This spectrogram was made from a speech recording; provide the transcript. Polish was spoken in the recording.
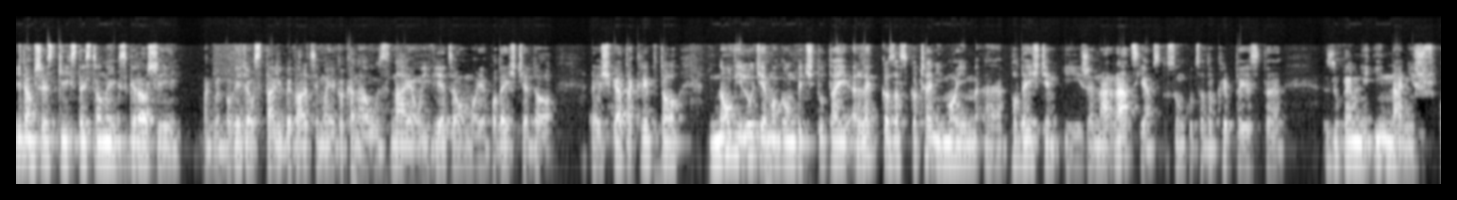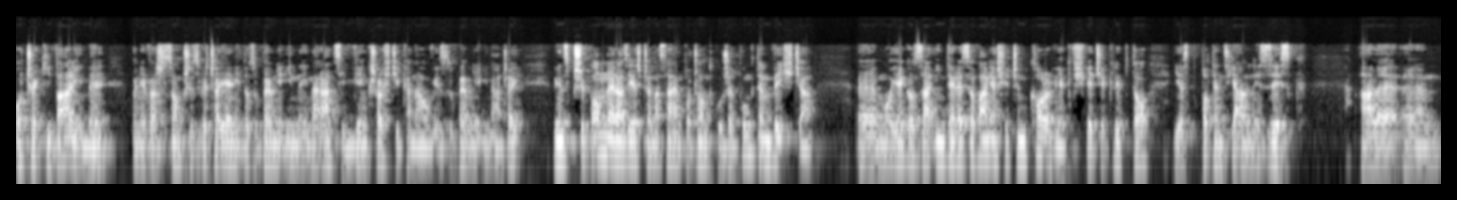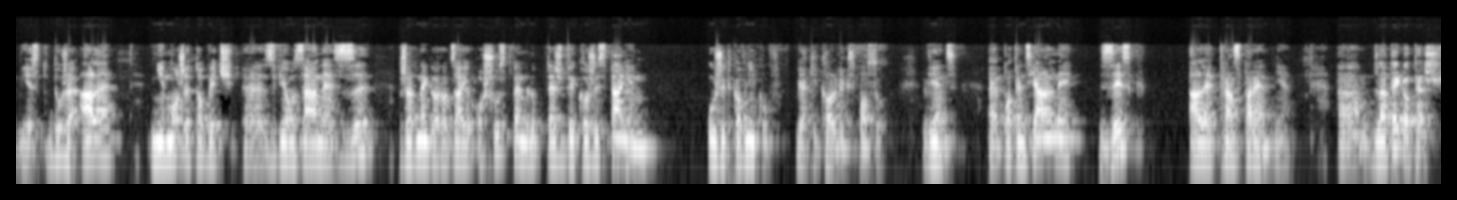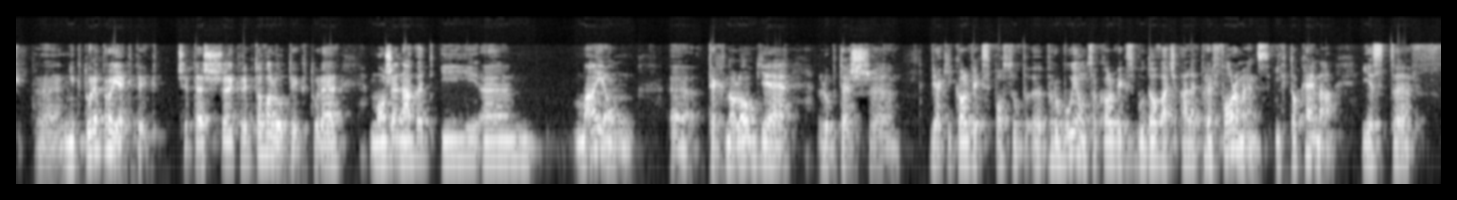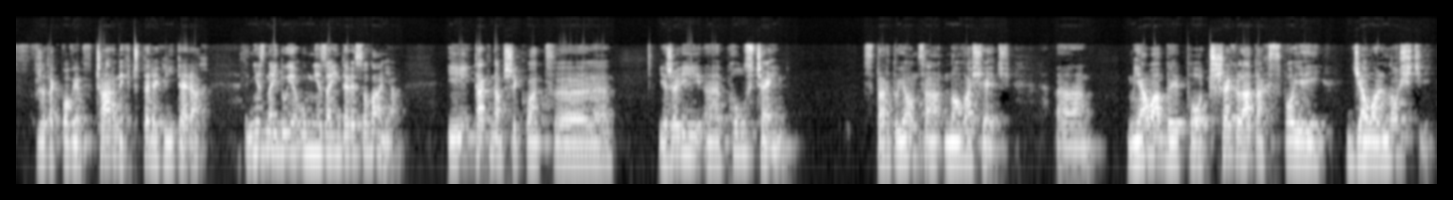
Witam wszystkich, z tej strony Xgrosz i jakbym powiedział, stali bywalcy mojego kanału znają i wiedzą moje podejście do e, świata krypto. Nowi ludzie mogą być tutaj lekko zaskoczeni moim e, podejściem i że narracja w stosunku co do krypto jest e, zupełnie inna niż oczekiwaliby, ponieważ są przyzwyczajeni do zupełnie innej narracji. W większości kanałów jest zupełnie inaczej. Więc przypomnę raz jeszcze na samym początku, że punktem wyjścia mojego zainteresowania się czymkolwiek w świecie krypto jest potencjalny zysk. Ale e, jest duże ale, nie może to być e, związane z żadnego rodzaju oszustwem lub też wykorzystaniem użytkowników w jakikolwiek sposób. Więc potencjalny zysk, ale transparentnie. Dlatego też niektóre projekty, czy też kryptowaluty, które może nawet i mają e, technologię lub też e, w jakikolwiek sposób e, próbują cokolwiek zbudować, ale performance ich tokena jest, że tak powiem, w czarnych czterech literach, nie znajduje u mnie zainteresowania. I tak na przykład, jeżeli Pulse Chain, startująca nowa sieć, miałaby po trzech latach swojej działalności.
